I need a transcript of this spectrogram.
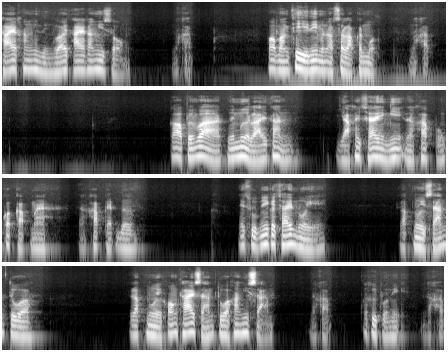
ท้ายครั้งที่หนึ่งร้อยท้ายครั้งที่สองนะครับ เพราะบางที่นี่มันเอาสลับกันหมดนะครับ ก็เป็นว่าในเมื่อหลายท่านอยากให้ใช้อย่างนี้นะครับ ผมก็กลับมานะครับแบบเดิม ในสูตรนี้ก็ใช้หน่วย หลักหน่วย 3 ตัว หลักหน่วยของท้าย 3 ตัวครั้งที่3นะครับก็คือตัวนี้นะครับ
